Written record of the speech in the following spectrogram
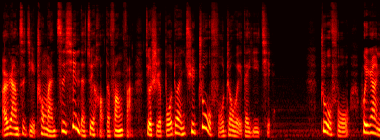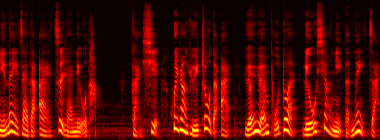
而让自己充满自信的最好的方法，就是不断去祝福周围的一切。祝福会让你内在的爱自然流淌，感谢会让宇宙的爱源源不断流向你的内在。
